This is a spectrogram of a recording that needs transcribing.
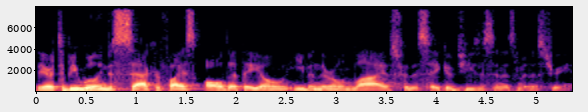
They are to be willing to sacrifice all that they own, even their own lives, for the sake of Jesus and his ministry.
